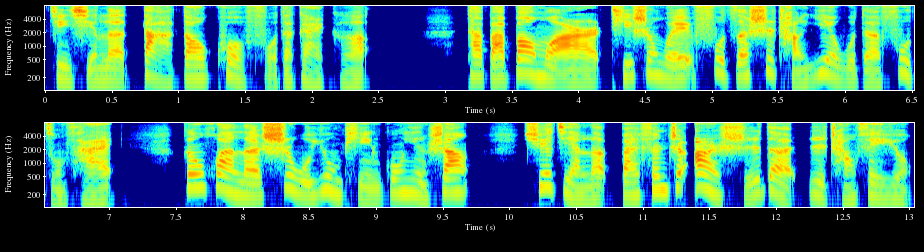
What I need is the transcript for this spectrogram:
进行了大刀阔斧的改革。他把鲍默尔提升为负责市场业务的副总裁，更换了事务用品供应商，削减了百分之二十的日常费用。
